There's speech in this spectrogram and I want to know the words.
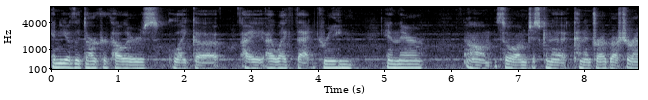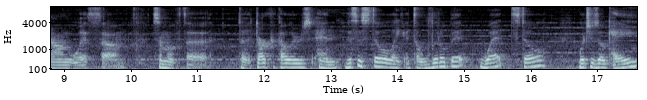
any of the darker colors like uh, I, I like that green in there. Um, so I'm just gonna kind of dry brush around with um, some of the the darker colors and this is still like it's a little bit wet still which is okay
